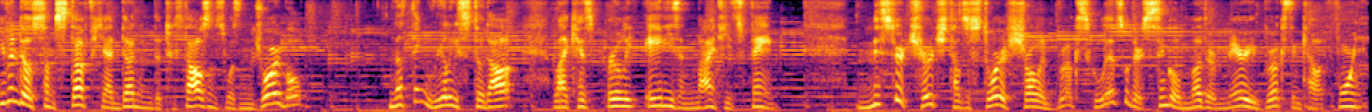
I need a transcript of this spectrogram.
Even though some stuff he had done in the 2000s was enjoyable, nothing really stood out like his early 80s and 90s fame. Mr. Church tells the story of Charlotte Brooks, who lives with her single mother, Mary Brooks, in California.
